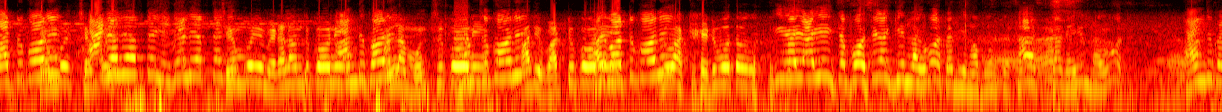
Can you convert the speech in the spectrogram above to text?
పట్టుకొని అదే లేపితే ఇదే లేపితే చెంబు మెడలు అందుకొని అందుకొని, అలా ముంచుకొని అది పట్టుకొని అది పట్టుకొని, నువ్వు అక్కడ ఎటు పోతావు. ఇక అయ్యి ఇట్లా పోతే గిన్నెలకు పోతుంది ఈమె పోతే. చక్కగా ఇళ్ళకు పోతుంది అందుకే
